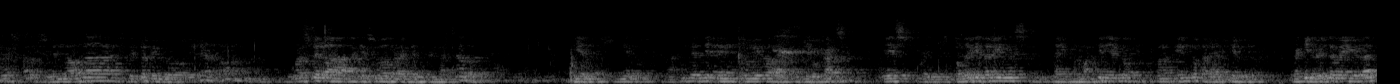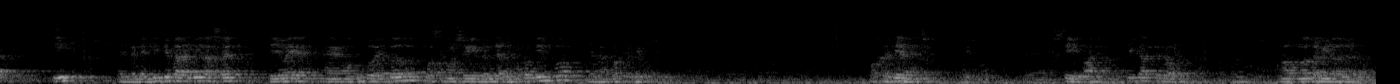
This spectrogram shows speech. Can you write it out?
pues claro, si vendo ahora estoy perdiendo dinero, ¿no? Igual espero a, a que suba otra vez el, mercado. Miedos, miedos. La gente tiene mucho miedo a equivocarse. Es el, poder que tenéis la información y el conocimiento para decirle, tranquilo, yo te voy a ayudar y el beneficio para ti va a ser que yo me ocupo de todo, vas a conseguir vender en poco tiempo y al mejor precio posible. Objeciones, mismo. Eh, sí, vale, me explicas, pero pues, no, no termino de verlo.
